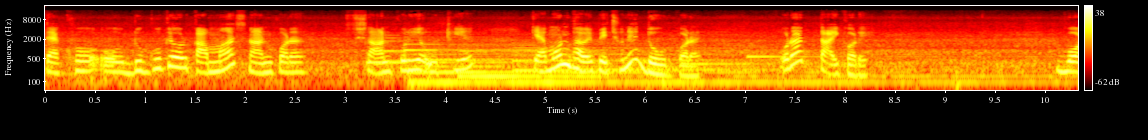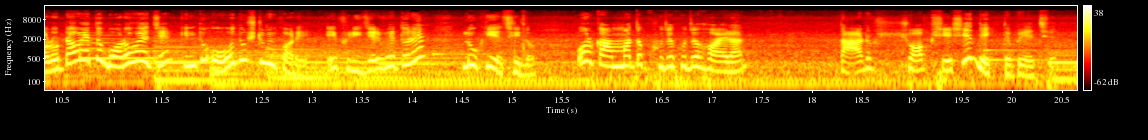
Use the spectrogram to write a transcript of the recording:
দেখো, ও ডুগ্গুকে ওর কাম্মা স্নান করা, স্নান করিয়ে উঠিয়ে কেমনভাবে পেছনে দৌড় করায়। ওরা তাই করে। বড়টাও এত বড় হয়েছে, কিন্তু ও দুষ্টুমি করে। এই ফ্রিজের ভেতরে লুকিয়েছিল। ওর কাম্মা তো খুঁজে খুঁজে হয়রান। তার সব শেষে দেখতে পেয়েছে।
